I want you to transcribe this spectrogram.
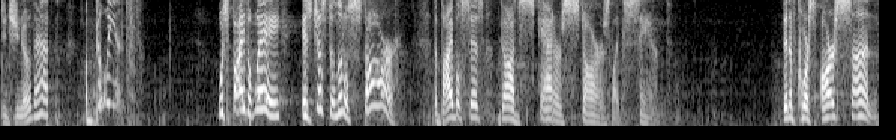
Did you know that? A billionth. Which, by the way, is just a little star. The Bible says God scatters stars like sand. Then, of course, our sun,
